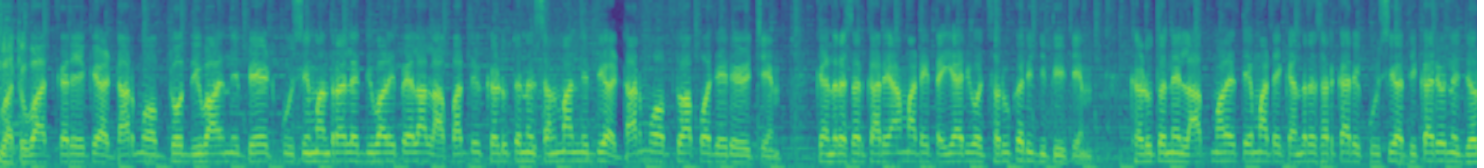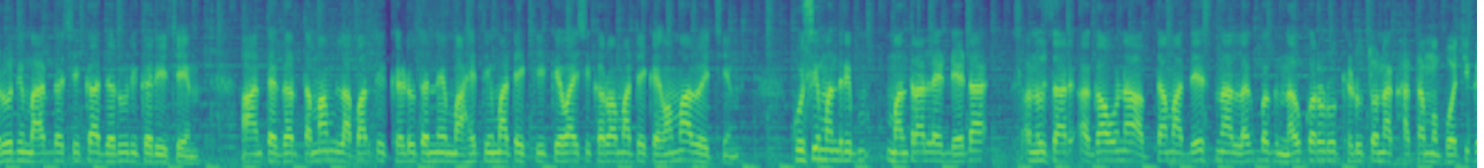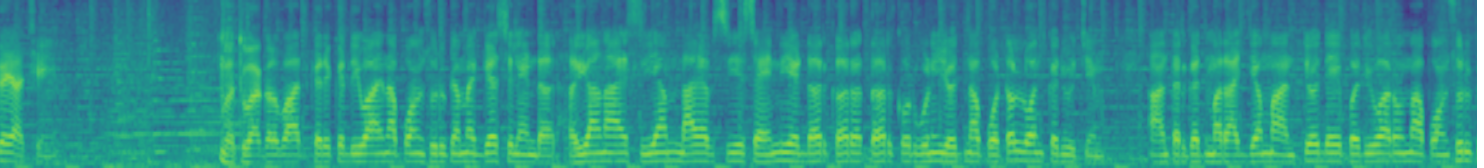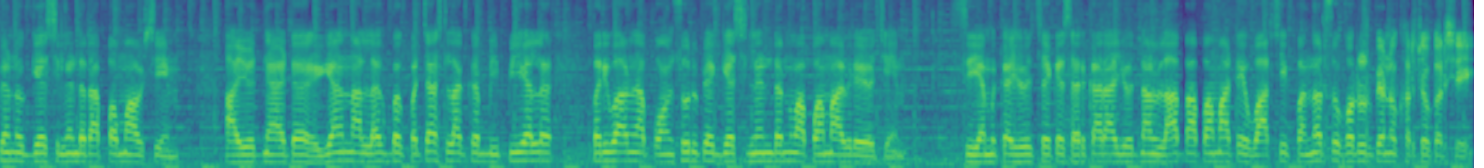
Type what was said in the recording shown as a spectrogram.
વધુ વાત કરીએ કે અઢારમો હપ્તો દિવાળીની ભેટ કૃષિ મંત્રાલય દિવાળી પહેલાં લાભાર્થી ખેડૂતોને સન્માન નિધિ અઢારમો હપ્તો આપવા જઈ રહ્યો છે. કેન્દ્ર સરકારે આ માટે તૈયારીઓ શરૂ કરી દીધી છે. ખેડૂતોને લાભ મળે તે માટે કેન્દ્ર સરકારે કૃષિ અધિકારીઓને જરૂરી માર્ગદર્શિકા જરૂરી કરી છે. આ અંતર્ગત તમામ લાભાર્થી ખેડૂતોને માહિતી માટે કી કેવાયસી કરવા માટે કહેવામાં આવે છે. કૃષિ મંત્રી મંત્રાલય ડેટા અનુસાર અગાઉના હપ્તામાં દેશના લગભગ નવ કરોડ ખેડૂતોના ખાતામાં પહોંચી ગયા છે. વધુ આગળ વાત કરીએ કે દિવાળીના પાંચસો રૂપિયામાં gas cylinder. Haryana C M Nayab C સૈનીએ ડર ઘર ડર કરગુણી યોજના પોર્ટલ લોન્ચ કર્યું છે. આ અંતર્ગતમાં રાજ્યમાં અંત્યોદય પરિવારોમાં પાંચસો રૂપિયાનો ગેસ સિલિન્ડર આપવામાં આવશે. આ યોજના હેઠળ હરિયાણાના લગભગ પચાસ લાખ બીપીએલ પરિવારોના પાંચસો રૂપિયા ગેસ સિલિન્ડરનું આપવામાં આવી રહ્યો છે. સીએમે કહ્યું છે કે સરકાર આ યોજનાનો લાભ આપવા માટે વાર્ષિક પંદરસો કરોડ રૂપિયાનો ખર્ચો કરશે.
